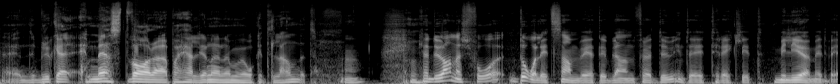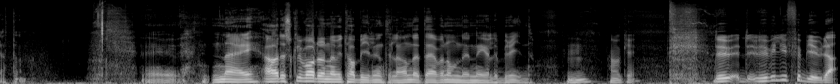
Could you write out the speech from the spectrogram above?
Eh, det brukar mest vara på helgerna när vi åker till landet. Ja. Kan du annars få dåligt samvete ibland för att du inte är tillräckligt miljömedveten? Eh, nej, ja, det skulle vara då när vi tar bilen till landet även om det är en elhybrid. Mm, okay. Du, du vill ju förbjuda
